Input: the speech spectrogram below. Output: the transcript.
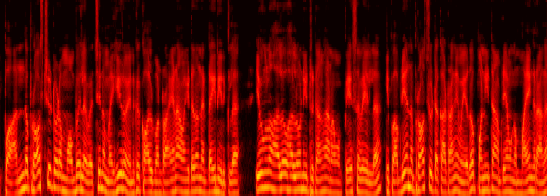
இப்போ அந்த ப்ராஸ்டியூட்டோட மொபைலை வச்சு நம்ம ஹீரோயினுக்கு கால் பண்ணுறான் ஏன்னா அவங்ககிட்ட தான் அந்த டைரி இருக்குல்ல. இவங்களும் ஹலோ ஹலோன்னு இருக்காங்க ஆனால் அவன் பேசவே இல்லை. இப்போ அப்படியே அந்த ப்ராஸ்டியூட்டை காட்டுறாங்க. இவன் ஏதோ பண்ணிட்டான் அப்படியே அவங்க மயங்குறாங்க.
